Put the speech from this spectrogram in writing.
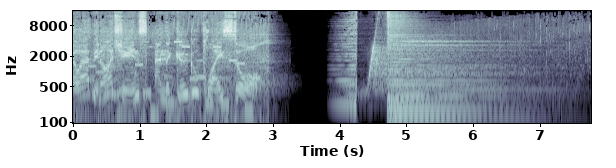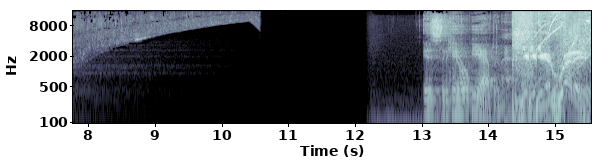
our app in iTunes and the Google Play Store. It's the KLP Aftermath. Get, get ready.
